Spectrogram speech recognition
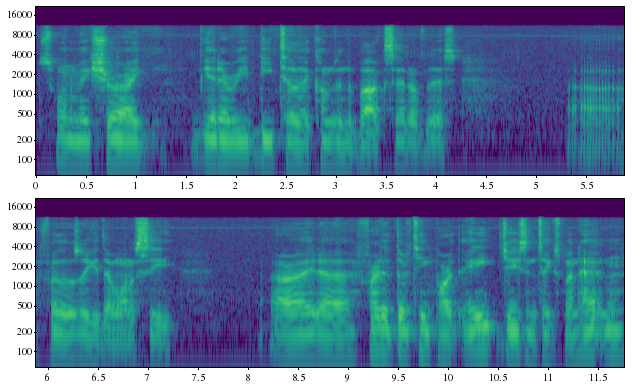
just want to make sure I get every detail that comes in the box set of this. Uh, for those of you that want to see. Alright, uh, Friday the 13th Part 8, Jason Takes Manhattan.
